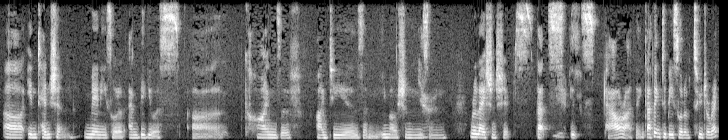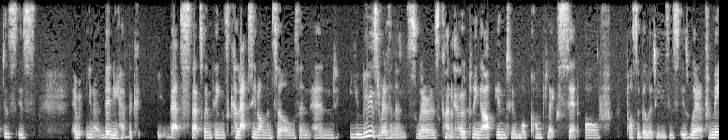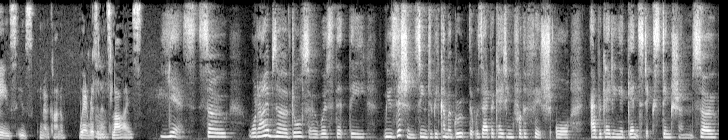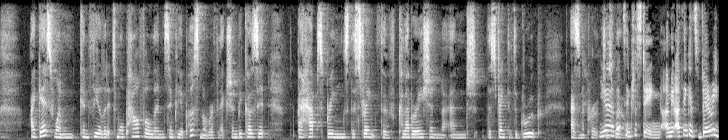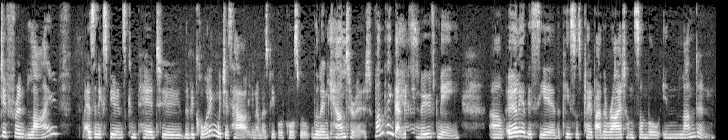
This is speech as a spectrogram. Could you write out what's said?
uh, intention many sort of ambiguous uh, kinds of ideas and emotions yeah. and relationships. That's yes. its power, I think. I think to be sort of too direct is is you know then you have the that's that's when things collapse in on themselves and and you lose resonance whereas kind of yeah. opening up into a more complex set of possibilities is, is where for me is is you know kind of where resonance mm. lies yes so what i observed also was that the musicians seemed to become a group that was advocating for the fish or advocating against extinction so I guess one can feel that it's more powerful than simply a personal reflection because it perhaps brings the strength of collaboration and the strength of the group as an approach. Yeah, well. that's interesting. I mean, I think it's very different live as an experience compared to the recording, which is how you know most people, of course, will will encounter yes. it. One thing that yes. really moved me. Um, earlier this year, the piece was played by the Riot Ensemble in London,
